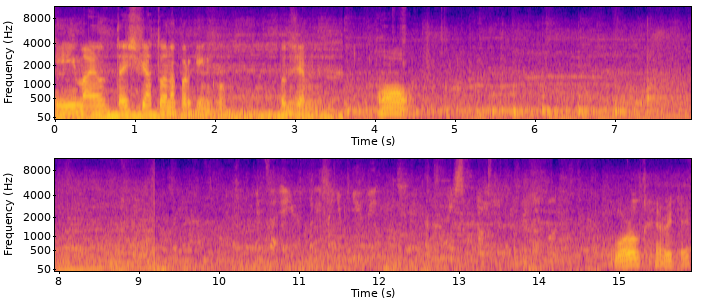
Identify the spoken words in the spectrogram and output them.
I mają tutaj światło na parkingu podziemnym. O. World Heritage.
